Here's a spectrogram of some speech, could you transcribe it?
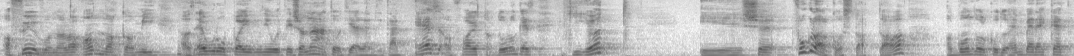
a fővonala annak, ami az Európai Uniót és a NATO-t jellemzi. Tehát ez a fajta dolog, ez kijött, és foglalkoztatta a gondolkodó embereket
